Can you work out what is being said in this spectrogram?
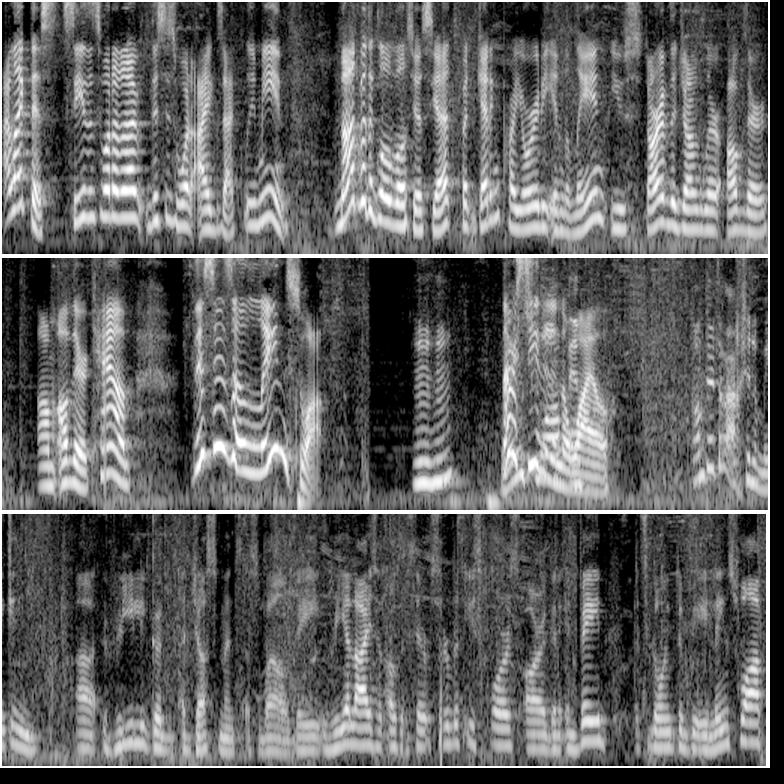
I like this. See, this is what I this is what I exactly mean. Not with the globals just yet, but getting priority in the lane. You starve the jungler of their um, of their camp. This is a lane swap. Mm-hmm. Never Lane seen it in a while. while. are actually making uh, really good adjustments as well. They realize that okay, Cer- Cerberus Esports are gonna invade. It's going to be a lane swap.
